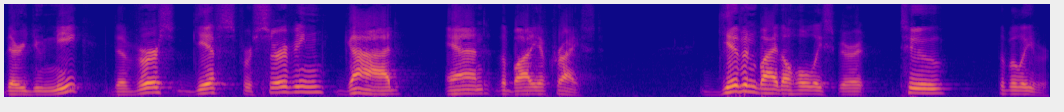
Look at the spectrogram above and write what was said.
They're unique, diverse gifts for serving God and the body of Christ, given by the Holy Spirit to the believer.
